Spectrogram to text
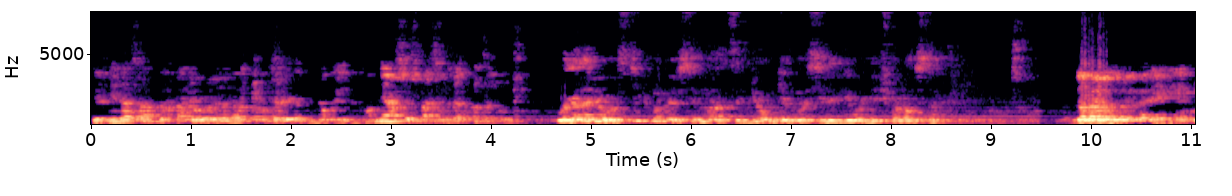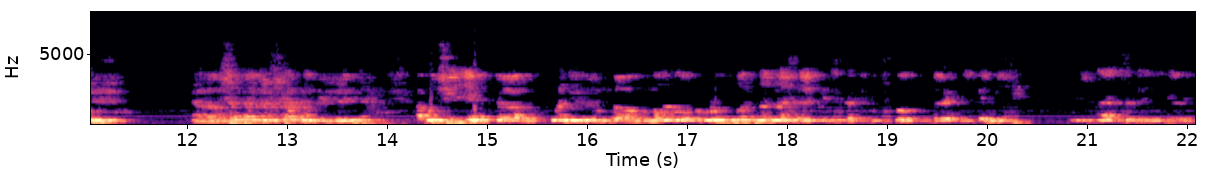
тех недостатков, которые были. У меня все, спасибо, доклад закончен. Благодарю вас. ТИК номер 17. Демкин Василий Георгиевич, пожалуйста. Доброе утро, коллеги. Э, Все так же в штатном режиме. Обучение э, планируем э, молодого вновь назначенных председателей школ избирательной комиссии, начиная с этой недели.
